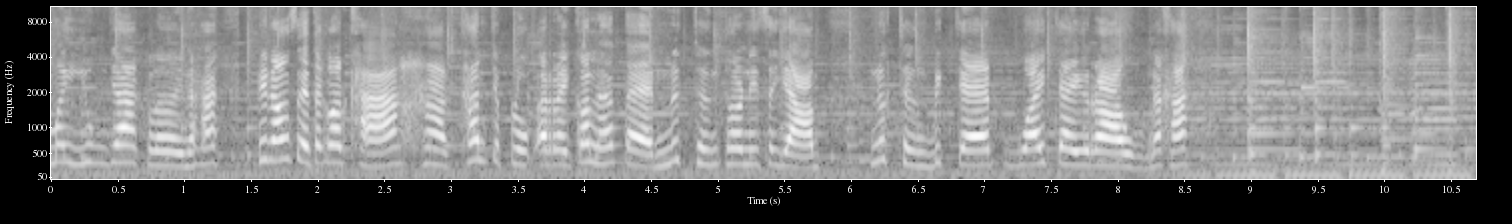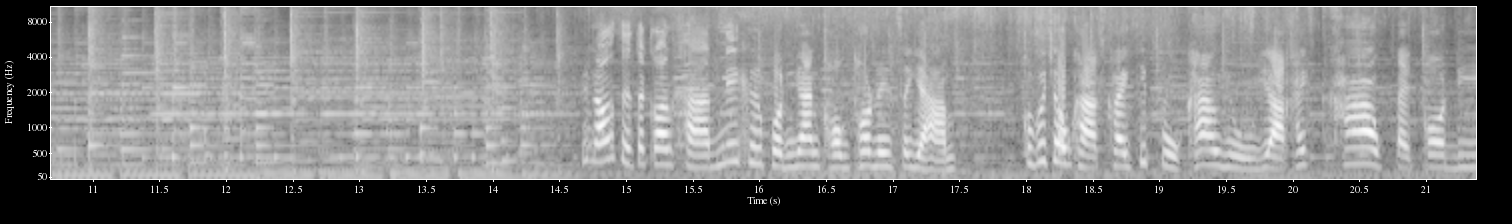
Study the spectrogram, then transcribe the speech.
ไม่ยุ่งยากเลยนะคะ พี่น้องเกษตรกรขาหากท่านจะปลูกอะไรก็แล้วแต่นึกถึงโทรณีสยาม นึกถึงบิ๊กแจ๊ดไว้ใจเรานะคะพี่น้องเกษตรกรขานี่คือผลงานของโทนินสยาม คุณผู้ชมค่ะใครที่ปลูกข้าวอยู่ อยากให้ข้าวแตกกอดี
